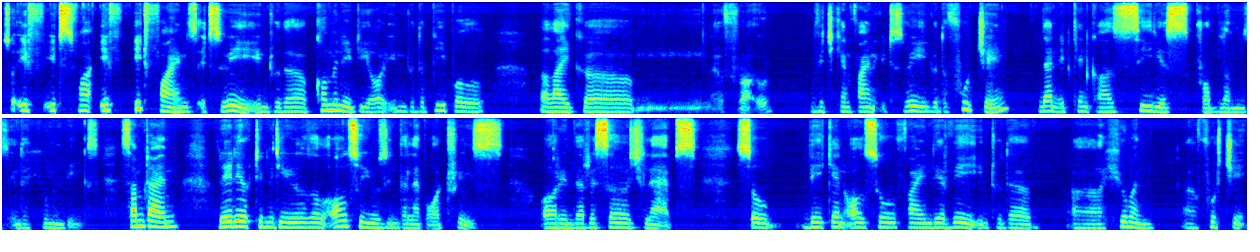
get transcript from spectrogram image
so if it's if it finds its way into the community or into the people uh, like uh, which can find its way into the food chain then it can cause serious problems in the human beings. Sometimes radioactive materials are also used in the laboratories or in the research labs. So they can also find their way into the uh, human uh, food chain.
